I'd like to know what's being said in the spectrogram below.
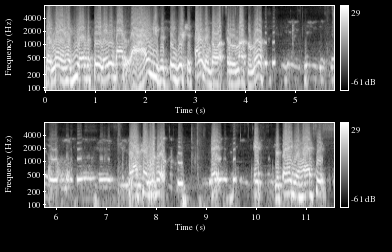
But man, have you ever seen anybody? I ain't even see Richard Sherman go up to Russell Wilson. But I tell you what, it, it Nathaniel Hackett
